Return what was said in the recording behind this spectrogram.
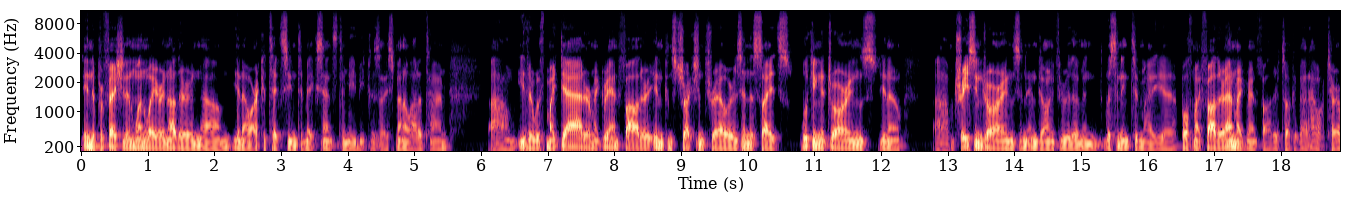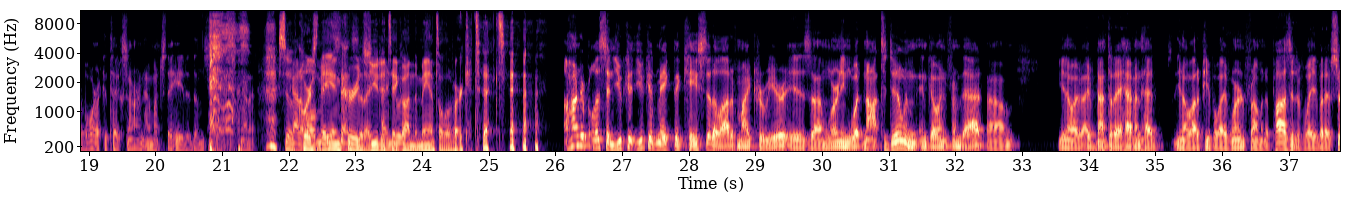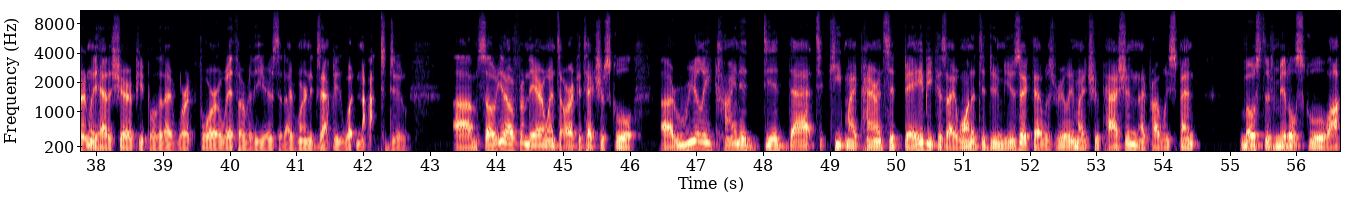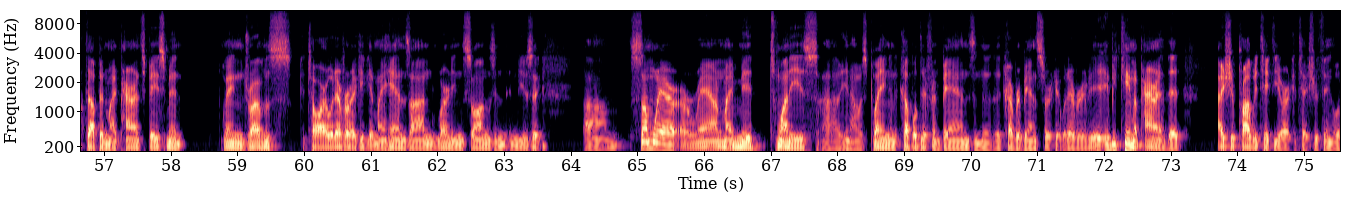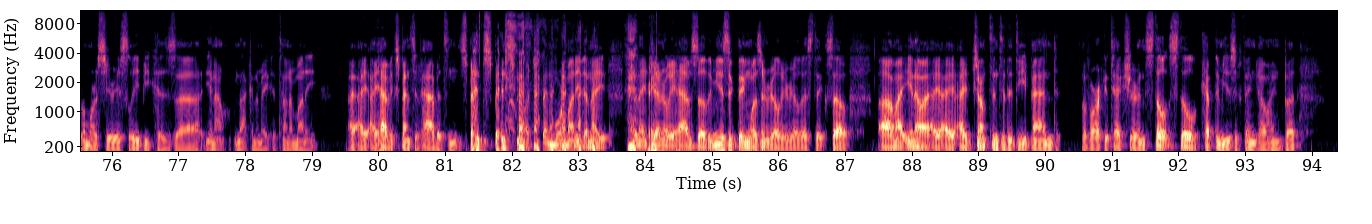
in the profession in one way or another. And um, you know, architects seemed to make sense to me because I spent a lot of time um, either with my dad or my grandfather in construction trailers, in the sites, looking at drawings, you know, um, tracing drawings and, and, going through them and listening to my uh, both my father and my grandfather talk about how terrible architects are and how much they hated them. So, kinda, so of course they encouraged you to I, take on the mantle of architect. Hundred. Listen, you could you could make the case that a lot of my career is um, learning what not to do and, and going from that. Um, you know, I've, I've, not that I haven't had you know a lot of people I've learned from in a positive way, but I've certainly had a share of people that I've worked for or with over the years that I've learned exactly what not to do. Um, so you know, from there, I went to architecture school. Uh, really kind of did that to keep my parents at bay because I wanted to do music. That was really my true passion. I probably spent most of middle school locked up in my parents' basement, playing drums, guitar, whatever I could get my hands on, learning songs and, and music. Um, somewhere around my mid 20s, uh, you know, I was playing in a couple different bands and the, the cover band circuit, whatever. It, it, became apparent that I should probably take the architecture thing a little more seriously because, uh, you know, I'm not going to make a ton of money I, I have expensive habits and spend spend too much, spend more money than I than I right. generally have. So the music thing wasn't really realistic. So um, I you know I, I, I jumped into the deep end of architecture and still still kept the music thing going. But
